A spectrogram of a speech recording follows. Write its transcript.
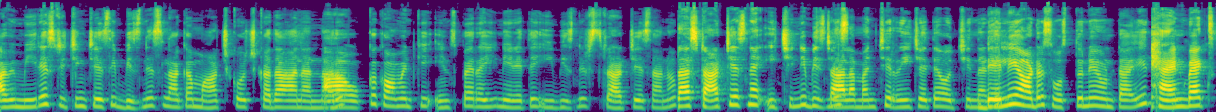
అవి మీరే స్టిచ్చింగ్ చేసి బిజినెస్ లాగా మార్చుకోవచ్చు కదా అని అన్నారు. ఆ ఒక్క కామెంట్కి ఇన్స్పైర్ అయ్యి నేనైతే ఈ బిజినెస్ స్టార్ట్ చేశాను. అలా స్టార్ట్ చేసిన ఈ చిన్ని బిజినెస్ చాలా మంచి రీచ్ అయితే వచ్చింది డైలీ ఆర్డర్స్ వస్తూనే ఉంటాయి. హ్యాండ్ బ్యాగ్స్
